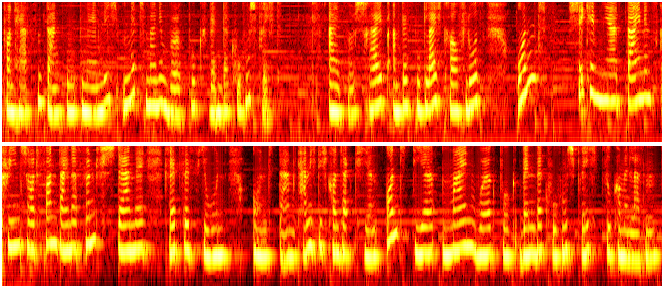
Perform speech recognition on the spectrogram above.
von Herzen danken, nämlich mit meinem Workbook Wenn der Kuchen spricht. Also schreib am besten gleich drauf los und schicke mir deinen Screenshot von deiner 5-Sterne-Rezession und dann kann ich dich kontaktieren und dir mein Workbook Wenn der Kuchen spricht zukommen lassen.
